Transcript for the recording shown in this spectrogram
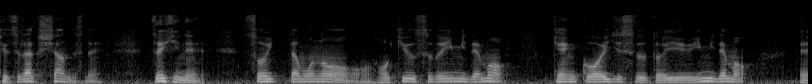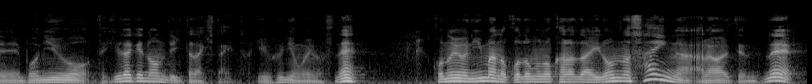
欠落しちゃうんですね。ぜひねそういったものを補給する意味でも健康を維持するという意味でも、えー、母乳をできるだけ飲んでいただきたいというふうに思いますね。このように今の子供の体はいろんなサインが現れてるんですね。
